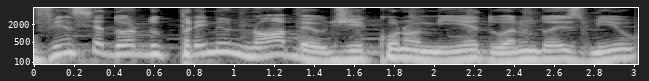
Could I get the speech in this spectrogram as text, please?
O vencedor do Prêmio Nobel de Economia do ano 2000,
